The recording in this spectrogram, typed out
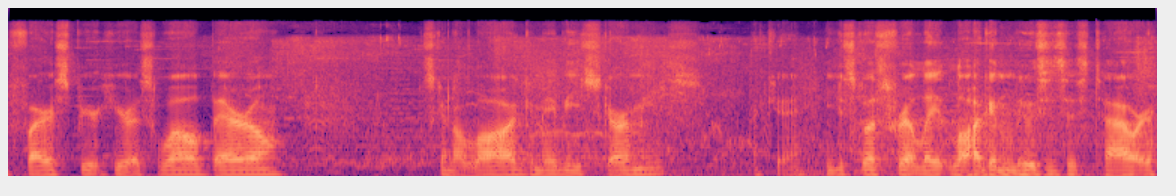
Fire Spirit here as well. Barrel. It's to log, maybe Skarmies. Okay, he just goes for a late log and loses his tower.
